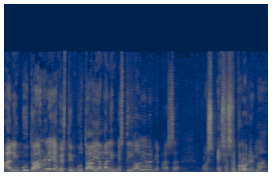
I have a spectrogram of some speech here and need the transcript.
al imputado no le llame esto imputado, llama al investigado y a ver qué pasa. Pues ese es el problema.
